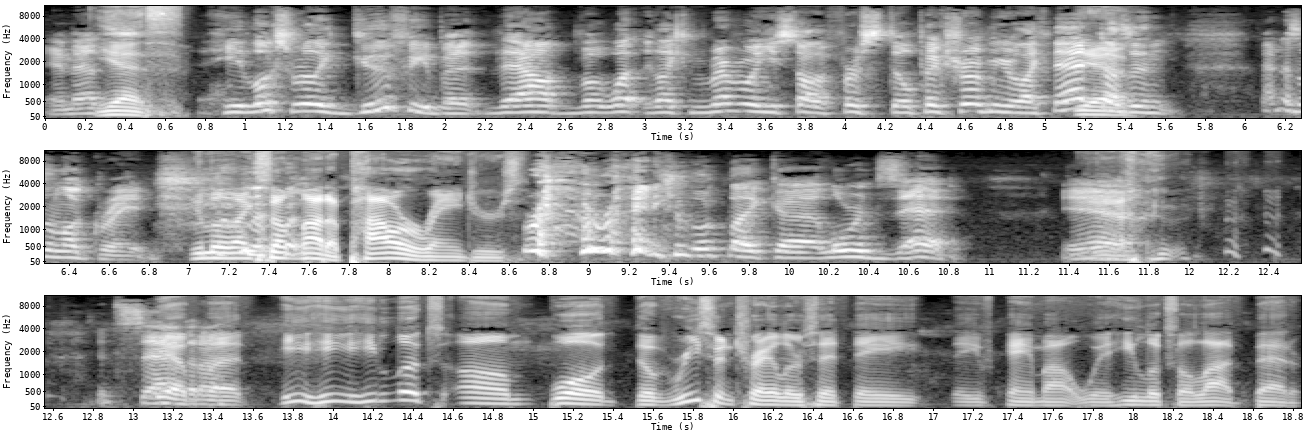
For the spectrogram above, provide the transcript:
and that's Yes. He looks really goofy, but now, but what? Like, remember when you saw the first still picture of him? You were like, that Yeah. doesn't, that doesn't look great. You look like something out of Power Rangers. right? He looked like uh, Lord Zedd. Yeah, it's sad yeah, that I. but he, he he looks um well the recent trailers that they they've came out with he looks a lot better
